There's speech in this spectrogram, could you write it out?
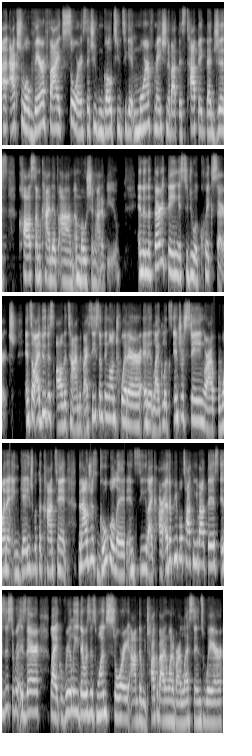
an actual verified source that you can go to to get more information about this topic that just caused some kind of um, emotion out of you. And then the third thing is to do a quick search. And so I do this all the time. If I see something on Twitter and it like looks interesting or I want to engage with the content, then I'll just Google it and see like, are other people talking about this? Is this, is there like really, there was this one story um, that we talk about in one of our lessons where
